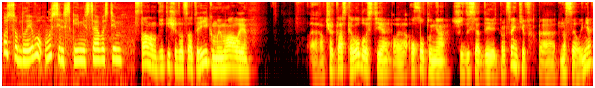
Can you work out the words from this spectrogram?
особливо у сільській місцевості. Станом 2020 рік ми мали е, в Черкаській області е, охоплення 69% е, населення.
